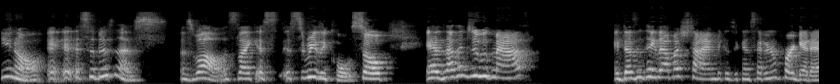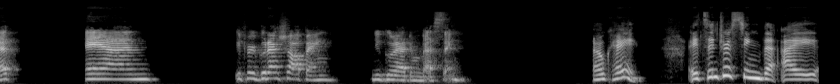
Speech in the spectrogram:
you know, it, it's a business as well. It's like, it's, it's really cool. So it has nothing to do with math. It doesn't take that much time because you can set it and forget it. And if you're good at shopping, you're good at investing. Okay. It's interesting that I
